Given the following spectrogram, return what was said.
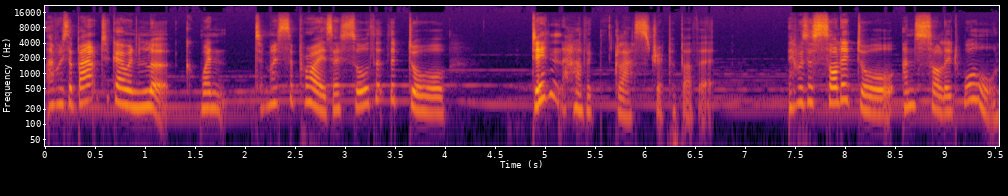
I was about to go and look when, to my surprise, I saw that the door didn't have a glass strip above it. It was a solid door and solid wall,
